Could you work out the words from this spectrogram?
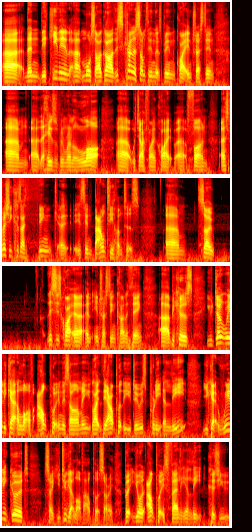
Uh, then the Akhelian uh, Morrsarr Guard. This is kind of something that's been quite interesting. Um, uh, that Hazel's been running a lot, uh, which I find quite uh, fun, especially because I think uh, it's in Bounty Hunters. Um, so this is quite a, an interesting kind of thing uh, because you don't really get a lot of output in this army. Like the output that you do is pretty elite. You get really good. Sorry, you do get a lot of output. Sorry, but your output is fairly elite because you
